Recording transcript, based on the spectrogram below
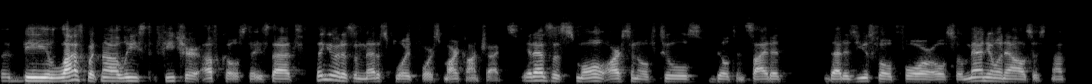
the last but not least feature of Costa is that think of it as a Metasploit for smart contracts. It has a small arsenal of tools built inside it that is useful for also manual analysis, not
